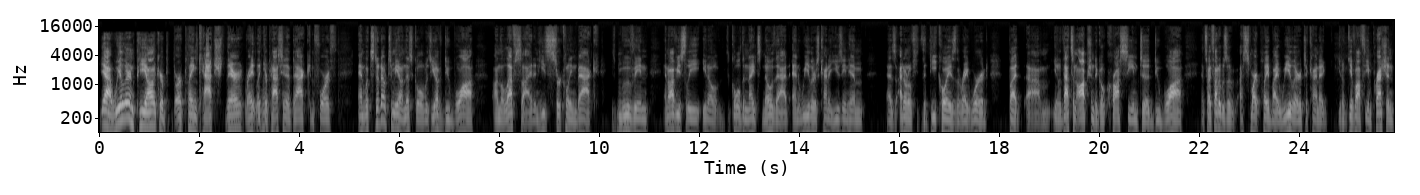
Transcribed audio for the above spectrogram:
Yeah, Wheeler and Pionk are, are playing catch there, right? Like mm-hmm. they're passing it back and forth. And what stood out to me on this goal was you have Dubois on the left side, and he's circling back, he's moving, and obviously, you know, Golden Knights know that, and Wheeler's kind of using him as I don't know if the decoy is the right word, but um, you know, that's an option to go cross seam to Dubois. And so I thought it was a, a smart play by Wheeler to kind of, you know, give off the impression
